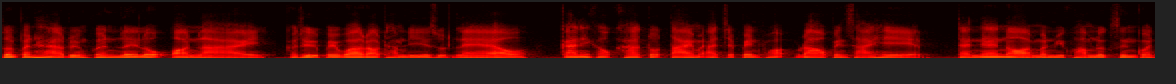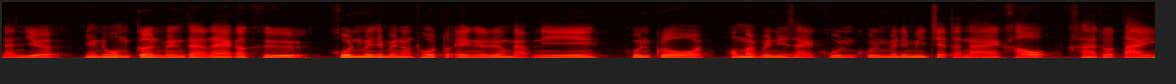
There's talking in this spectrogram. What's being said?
ส่วนปัญหาเรื่องเพื่อนในโลกออนไลน์ ก็ถือไปว่าเราทำดีที่สุดแล้ว การที่เขาฆ่าตัวตายมันอาจจะเป็นเพราะเราเป็นสาเหตุ แต่แน่นอนมันมีความลึกซึ้งกว่านั้นเยอะ อย่างที่ผมเกรินไปตั้งแต่แรกก็คือ คุณไม่จำเป็นต้องโทษตัวเองในเรื่องแบบนี้ คุณโกรธ เพราะมันเป็นนิสัยคุณ คุณไม่ได้มีเจตนาให้เขาฆ่าตัวตายจ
